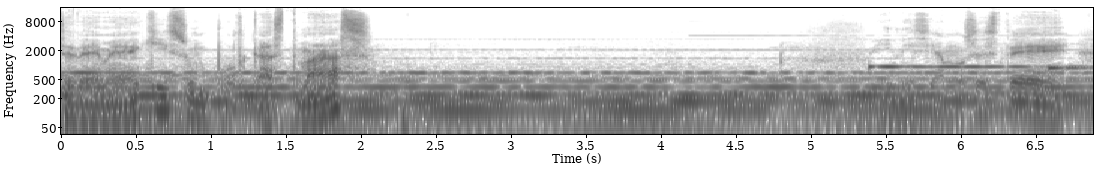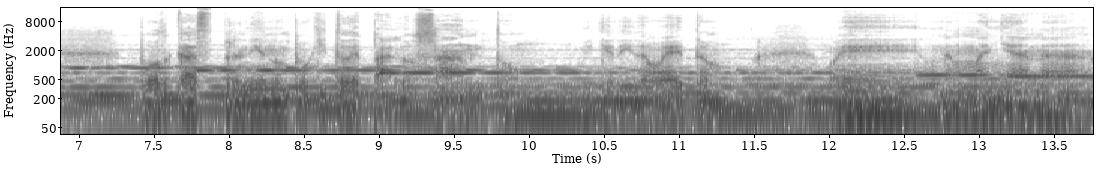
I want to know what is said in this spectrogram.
CDMX, un podcast más. Iniciamos este podcast prendiendo un poquito de palo santo, mi querido Beto. Una mañana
